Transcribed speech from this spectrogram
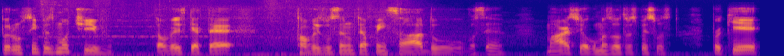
por um simples motivo. Talvez que até. Talvez você não tenha pensado, você, Márcio e algumas outras pessoas. Porque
